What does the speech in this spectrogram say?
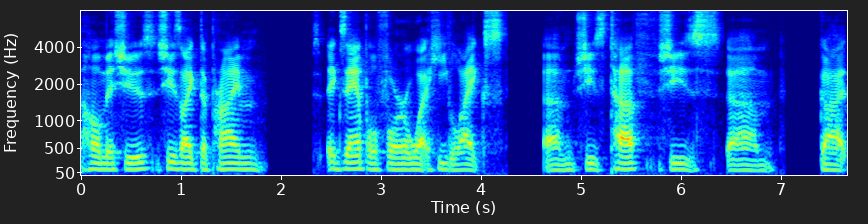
home issues. She's like the prime example for what he likes. Um, she's tough. She's um, got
